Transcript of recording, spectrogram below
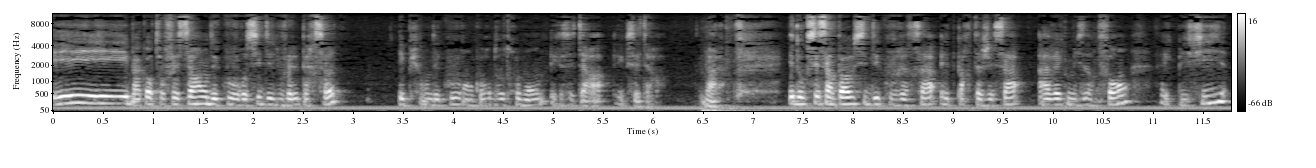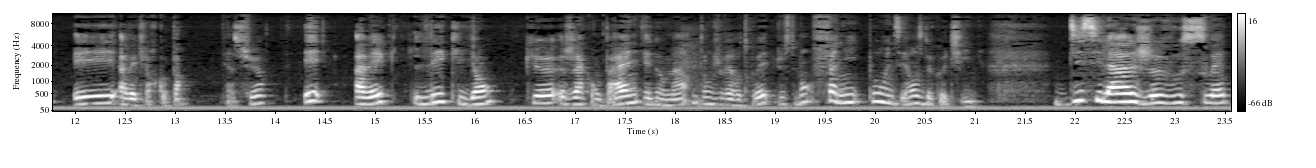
Et bah, quand on fait ça, on découvre aussi des nouvelles personnes. Et puis on découvre encore d'autres mondes, etc., etc. Voilà. Et donc c'est sympa aussi de découvrir ça et de partager ça avec mes enfants, avec mes filles et avec leurs copains, bien sûr, et avec les clients que j'accompagne et demain, donc je vais retrouver justement Fanny pour une séance de coaching. D'ici là, je vous souhaite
